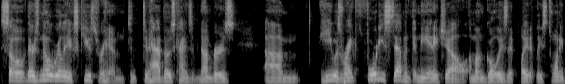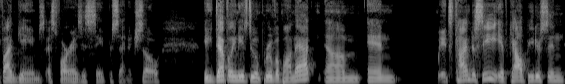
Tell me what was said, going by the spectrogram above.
so there's no really excuse for him to, to have those kinds of numbers. Um, he was ranked 47th in the NHL among goalies that played at least 25 games as far as his save percentage. So he definitely needs to improve upon that. Um, and it's time to see if Cal Petersen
